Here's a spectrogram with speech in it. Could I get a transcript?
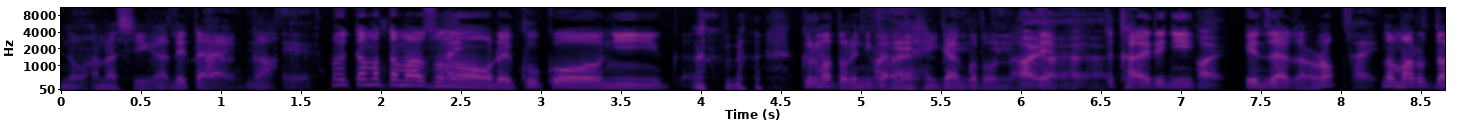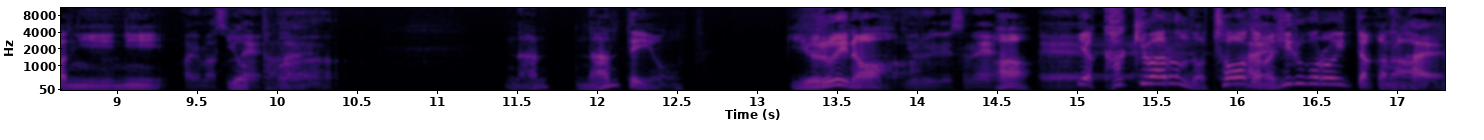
の話が出たやんか。たまたま、その、俺、空港に、車取りに行かない。いかんことになって帰りにはい、冤罪やからのはい、の丸谷に。寄った。はなん、なんて言うん？ゆるいのい。。ゆるいですね。あええいや、活気はあるんだ。ちょうどのはい昼頃行ったから、はい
